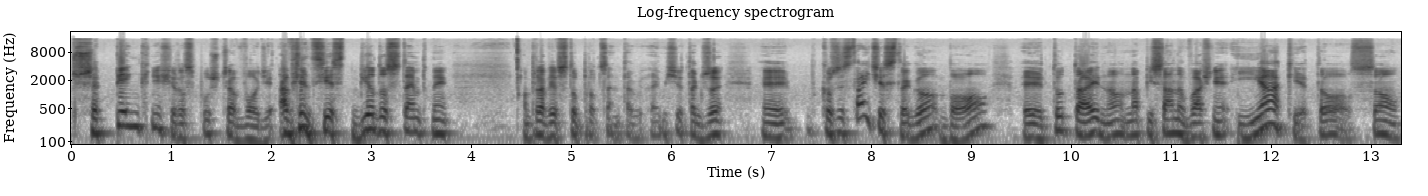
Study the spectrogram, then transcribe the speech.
przepięknie się rozpuszcza w wodzie, a więc jest biodostępny prawie w 100%, wydaje mi się. Także y, korzystajcie z tego, bo y, tutaj no, napisano właśnie, jakie to są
